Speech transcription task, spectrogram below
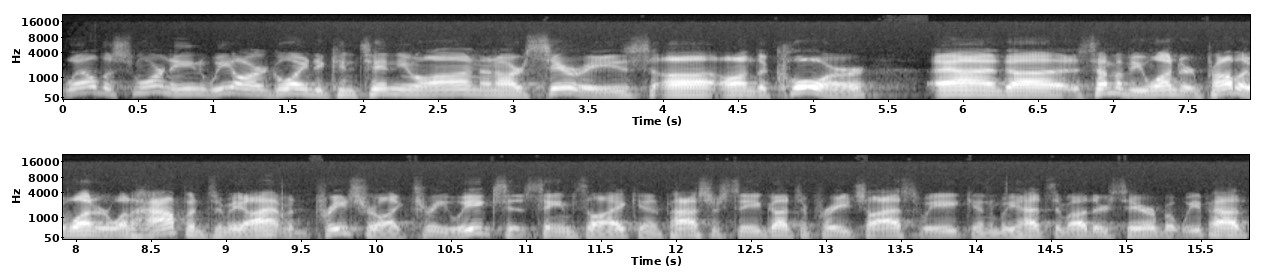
Well, this morning we are going to continue on in our series uh, on the core. And uh, some of you wondered, probably wondered what happened to me. I haven't preached for like three weeks, it seems like. And Pastor Steve got to preach last week, and we had some others here. But we've had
